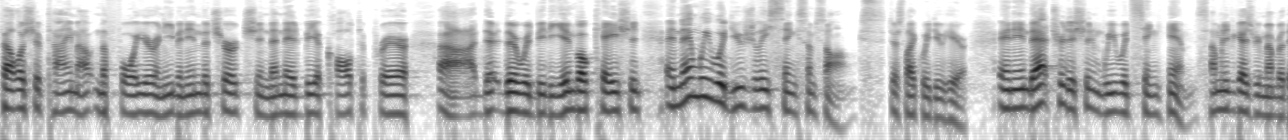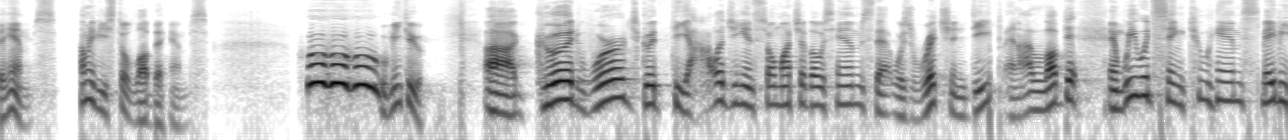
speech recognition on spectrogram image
fellowship time out in the foyer and even in the church, and then there'd be a call to prayer. Uh, there, there, would be the invocation, and then we would usually sing some songs, just like we do here. And in that tradition, we would sing hymns. How many of you guys remember the hymns? How many of you still love the hymns? Hoo, hoo, hoo. Me too uh, good words, good theology in so much of those hymns that was rich and deep, and I loved it. And we would sing two hymns, maybe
